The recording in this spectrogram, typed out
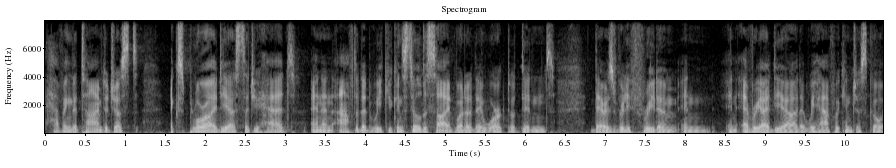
Having the time to just explore ideas that you had, and then after that week, you can still decide whether they worked or didn't. There's really freedom in, in every idea that we have. We can just go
